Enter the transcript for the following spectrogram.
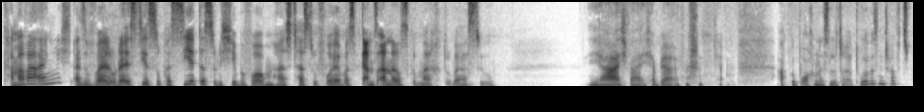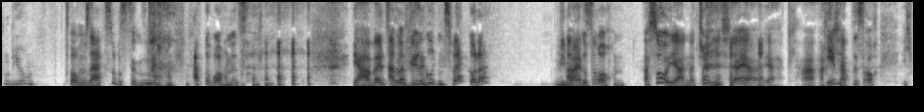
Kamera eigentlich? Also, weil, oder ist dir es so passiert, dass du dich hier beworben hast? Hast du vorher was ganz anderes gemacht oder hast du. Ja, ich war, ich habe ja, ja abgebrochenes Literaturwissenschaftsstudium. Warum ähm. sagst du das denn so? Abgebrochenes. Ja, weil Aber für einen guten Zweck, oder? Wie meinst Abgebrochen. du? Ach so, ja, natürlich. Ja, ja, ja, klar. Ach, ich Eben. habe das auch, ich,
